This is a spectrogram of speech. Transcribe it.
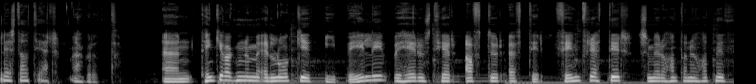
listaháttíðar Akkurat En tengivagninum er lokið í byli. Við heyrumst hér aftur eftir fimm fréttir sem eru handan á hotnið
